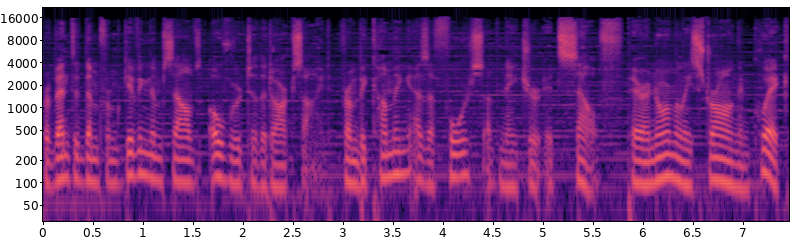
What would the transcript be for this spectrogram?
prevented them from giving themselves over to the dark side, from becoming as a force of nature itself, paranormally strong and quick,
